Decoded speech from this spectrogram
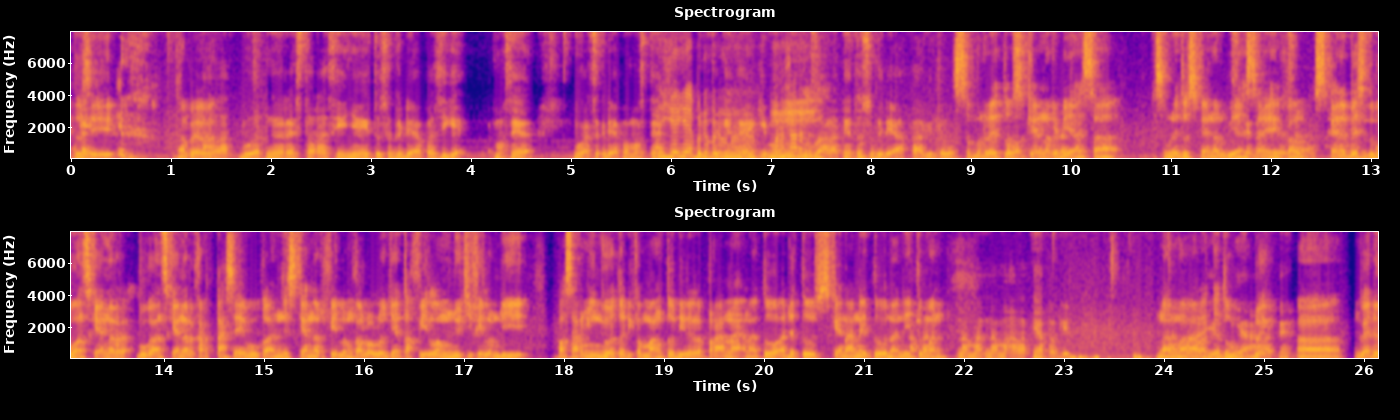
gitu sih apa ya Alat buat ngerestorasinya itu segede apa sih, Ge? Maksudnya bukan segede apa, maksudnya Ah, iya, iya, bener, bentuknya bener, kayak bener. gimana? Gua. alatnya tuh segede apa gitu loh. sebenarnya itu scanner biasa sebenarnya itu scanner biasa Scanner ya biasa. kalau scanner biasa itu bukan scanner bukan scanner kertas ya bukan ini scanner film kalau lo nyetak film nyuci film di pasar minggu atau di kemang tuh di Perana nah tuh ada tuh scanannya itu nah ini Apa- cuman nama nama alatnya apa, Ge? nama, Nama alatnya tuh black eh, nggak ada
